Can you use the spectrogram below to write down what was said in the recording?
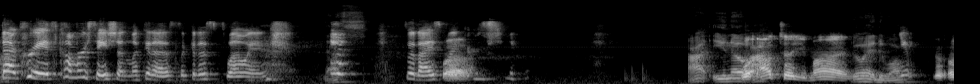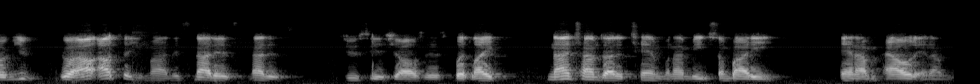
That creates conversation. Look at us. Look at us flowing. That's That's what icebreakers do. I. You know. Well, I- I'll tell you mine. go ahead, Duvall. Yep. Or you, well, I'll, I'll tell you mine. It's not as not as juicy as y'all's is, but like nine times out of ten, when I meet somebody and I'm out and I'm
